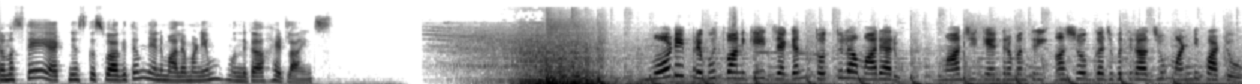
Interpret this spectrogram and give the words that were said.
నమస్తే యాక్కు స్వాగతం. నేను మాలమణ్యం. ముందుగా హెడ్లైన్స్. మోడీ ప్రభుత్వానికి జగన్ తొత్తులా మారారు. మాజీ కేంద్ర మంత్రి అశోక్ గజపతిరాజు మండిపాటు.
